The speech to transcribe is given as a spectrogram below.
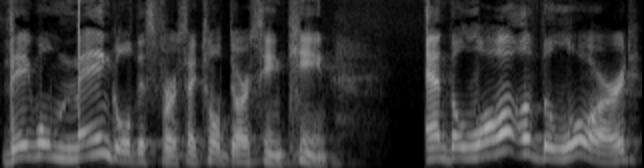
they will mangle this verse I told Darcy and Keen. And the law of the Lord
